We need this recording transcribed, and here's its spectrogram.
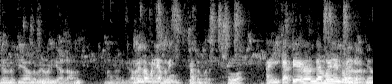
ഡെവലപ്പ് ചെയ്യാനുള്ള പരിപാടി അതാണ്. അവരെല്ലാം അവിടെ എല്ലാം പണിയാൻ തുടങ്ങി. ഇഷ്ടം പോലെ ഈ കത്തിയാരെല്ലാം എല്ലാം തുടങ്ങി. പണിയാൻ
